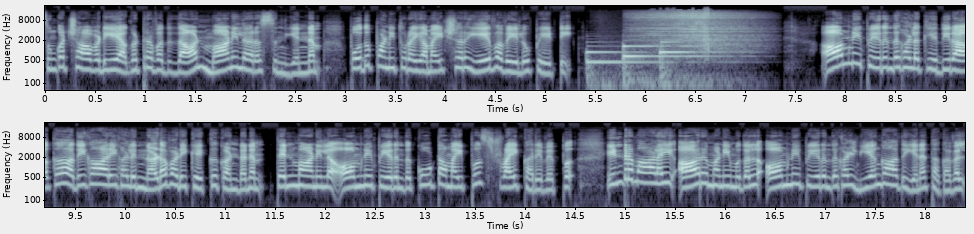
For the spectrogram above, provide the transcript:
சுங்கச்சாவடியை அகற்றுவதுதான் மாநில அரசின் எண்ணம். பொதுப்பணித்துறை அமைச்சர் ஏவவேலு பேட்டி. ஆம்னி பேருந்துகளுக்கு எதிராக அதிகாரிகளின் நடவடிக்கைக்கு கண்டனம். தென் மாநில ஆம்னி பேருந்து கூட்டமைப்பு ஸ்ட்ரைக் அறிவிப்பு. இன்று மாலை ஆறு மணி முதல் ஆம்னி பேருந்துகள் இயங்காது என தகவல்.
